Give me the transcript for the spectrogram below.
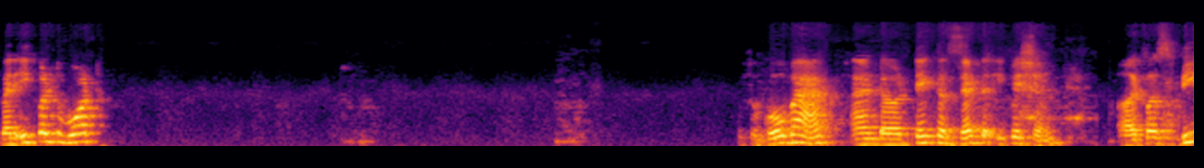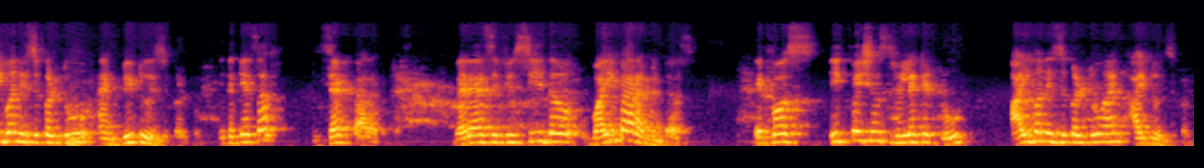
were equal to what? If you go back and uh, take the Z equation, uh, it was V1 is equal to and V2 is equal to in the case of Z parameter. Whereas if you see the Y parameters, it was equations related to I1 is equal to and I2 is equal to.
